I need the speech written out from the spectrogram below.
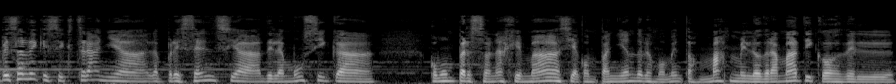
pesar de que se extraña la presencia de la música como un personaje más y acompañando los momentos más melodramáticos de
